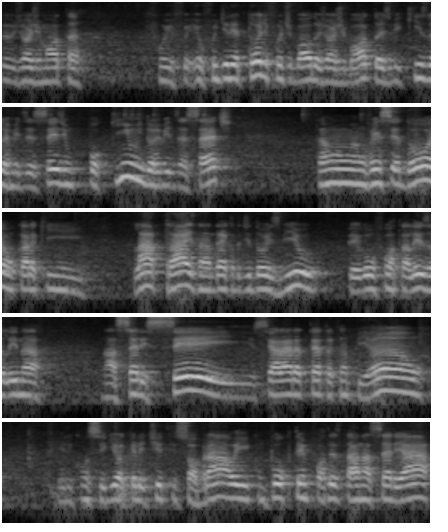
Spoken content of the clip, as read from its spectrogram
O Jorge Mota fui, fui, eu fui diretor de futebol do Jorge Bota 2015, 2016 e um pouquinho em 2017. Então é um vencedor, é um cara que lá atrás, na década de 2000, pegou o Fortaleza ali na, na Série C e o Ceará era tetracampeão. Ele conseguiu aquele título em Sobral e com pouco tempo o Fortaleza estava na Série A.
